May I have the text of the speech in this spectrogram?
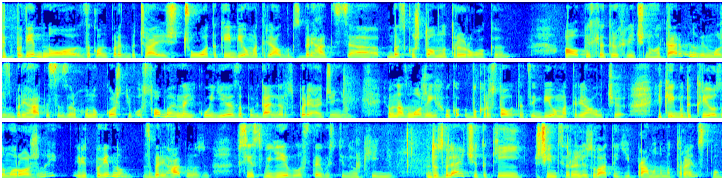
Відповідно, закон передбачає, що такий біоматеріал буде зберігатися безкоштовно три роки. А після трьохрічного терміну він може зберігатися за рахунок коштів особи, на яку є заповідальне розпорядження, і вона зможе їх використовувати цей біоматеріал, чи який буде кріозаморожений, і відповідно зберігатиме всі свої властивості необхідні. Дозволяючи такій жінці реалізувати її право на материнство,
